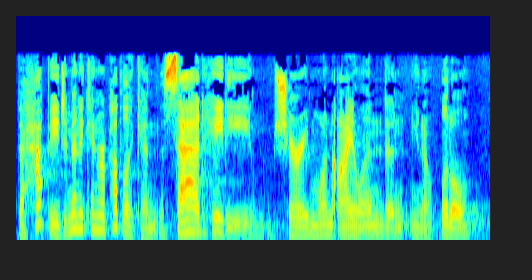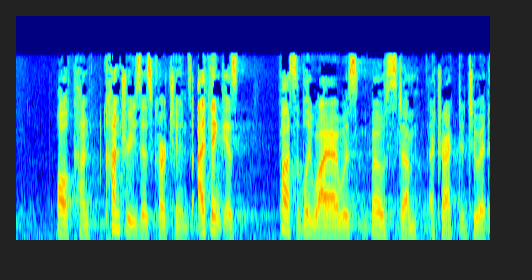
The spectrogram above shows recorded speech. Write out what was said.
the happy Dominican Republic and the sad Haiti sharing one island and, you know, little, all con- countries as cartoons. I think is possibly why I was most um, attracted to it.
